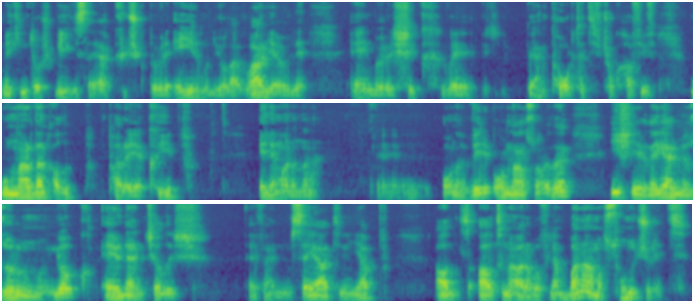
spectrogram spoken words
Macintosh bilgisayar küçük böyle Air mı diyorlar var ya öyle en böyle şık ve yani portatif çok hafif. Bunlardan alıp paraya kıyıp elemanına e, ona verip ondan sonra da iş yerine gelme zorunluluğun yok. Evden çalış, efendim seyahatini yap, alt, altına araba falan. Bana ama sonuç üret.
